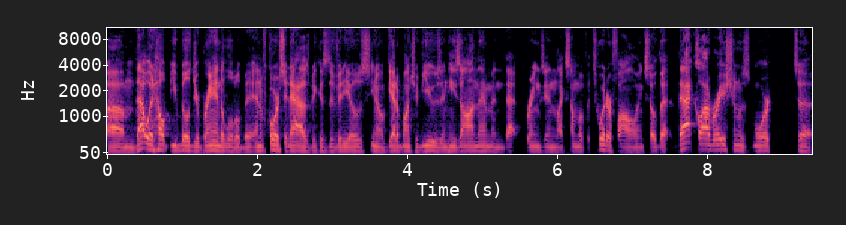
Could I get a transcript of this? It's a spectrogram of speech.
um, that would help you build your brand a little bit. And of course, it has because the videos, you know, get a bunch of views and he's on them, and that brings in like some of a Twitter following. So that that collaboration was more to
